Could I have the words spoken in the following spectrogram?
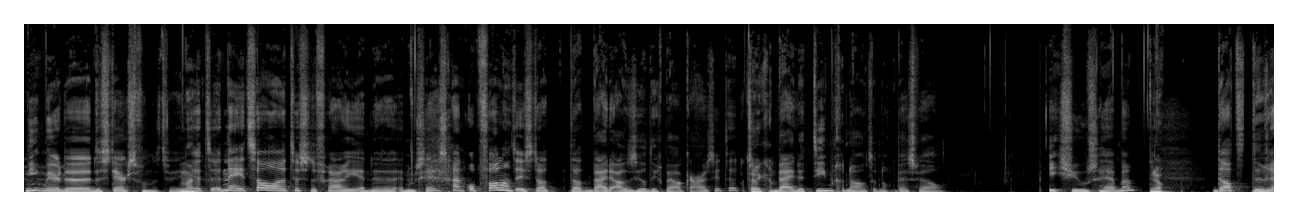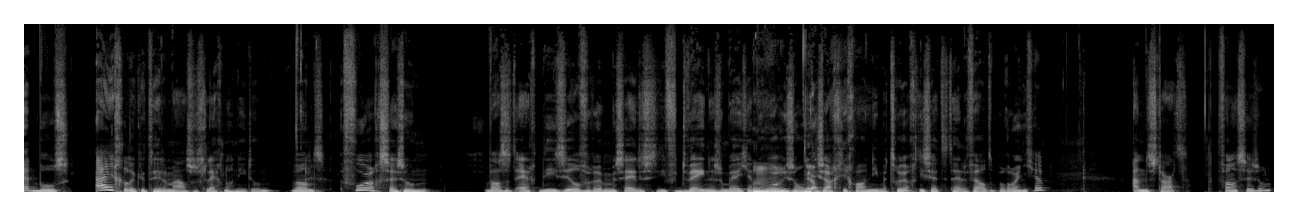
niet meer de, de sterkste van de twee. Nee. Het, eh, nee, het zal eh, tussen de Ferrari en de, en de Mercedes gaan. Opvallend is dat, dat beide auto's heel dicht bij elkaar zitten. Dat beide teamgenoten nog best wel issues hebben. ja. Dat de Red Bulls eigenlijk het helemaal zo slecht nog niet doen. Want vorig seizoen was het echt die zilveren Mercedes die verdwenen zo'n beetje aan de Mhm, horizon. ja. Die zag je gewoon niet meer terug. Die zette het hele veld op een rondje aan de start van het seizoen.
